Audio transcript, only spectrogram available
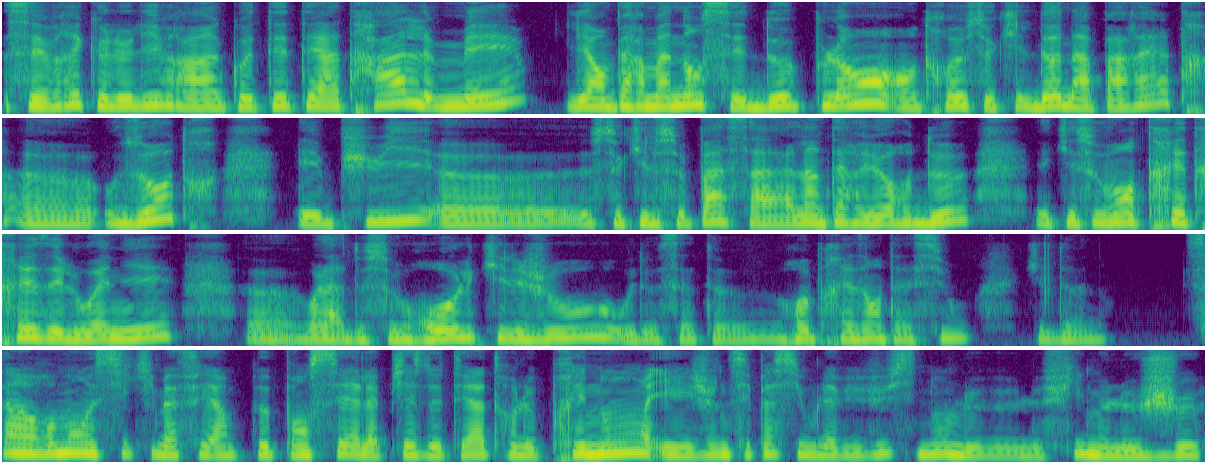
C'est vrai que le livre a un côté théâtral, mais il y a en permanence ces deux plans entre ce qu'il donne à paraître euh, aux autres et puis euh, ce qu'il se passe à l'intérieur d'eux et qui est souvent très très éloigné euh, voilà, de ce rôle qu'il joue ou de cette représentation qu'il donne. C'est un roman aussi qui m'a fait un peu penser à la pièce de théâtre Le Prénom et je ne sais pas si vous l'avez vu, sinon le film Le Jeu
